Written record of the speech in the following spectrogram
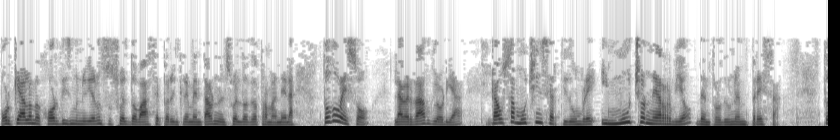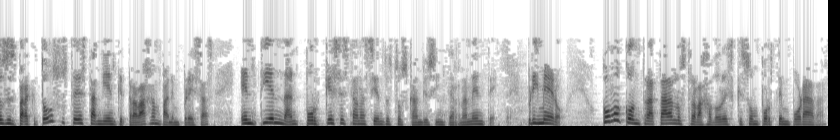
por qué a lo mejor disminuyeron su sueldo base pero incrementaron el sueldo de otra manera. Todo eso, la verdad, Gloria, causa mucha incertidumbre y mucho nervio dentro de una empresa. Entonces, para que todos ustedes también que trabajan para empresas entiendan por qué se están haciendo estos cambios internamente. Primero, ¿cómo contratar a los trabajadores que son por temporada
